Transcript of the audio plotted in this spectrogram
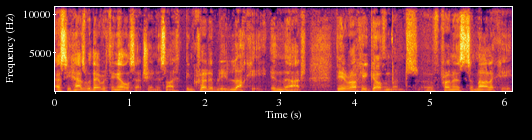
as he has with everything else actually in his life, incredibly lucky in that the Iraqi government of Prime Minister Maliki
